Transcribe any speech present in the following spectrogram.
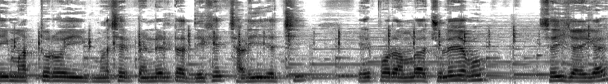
এই মাত্র এই মাছের প্যান্ডেলটা দেখে ছাড়িয়ে যাচ্ছি। এরপর আমরা চলে যাব। সেই জায়গায়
